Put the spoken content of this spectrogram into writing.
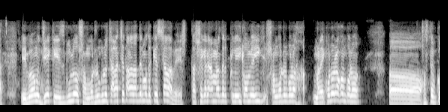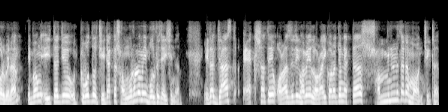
আচ্ছা। এবং যে কেসগুলো সংগঠনগুলো চালাচ্ছে তারা তাদের মতো কেস চালাবে। তা সেখানে আমাদের এই কমে এই সংগঠনগুলো কোনো মানে কোনো রকম কোনো হস্তক্ষেপ করবে না এবং এইটা যে ঐক্যবদ্ধ হচ্ছে, এটা একটা সংগঠন আমি বলতে চাইছি না। এটা জাস্ট একসাথে অরাজনৈতিক ভাবে লড়াই করার জন্য একটা সম্মিলিত একটা মঞ্চ এটা।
